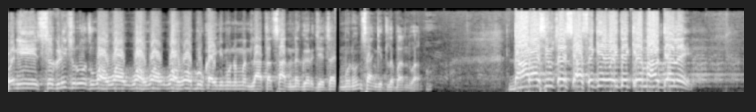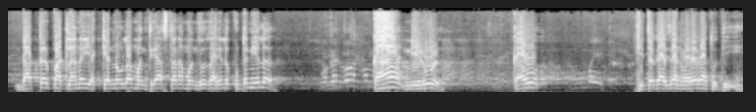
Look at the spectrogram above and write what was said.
पण ही सगळीच रोज वाह वाह वाह वाह वाह वाह बुकायली म्हणून म्हणलं आता सांगणं गरजेचं आहे म्हणून सांगितलं बांधवानो. धाराशिवचं शासकीय वैद्यकीय महाविद्यालय. डॉक्टर पाटलानं एक्क्याण्णव ला मंत्री असताना मंजूर झालेलं कुठं नेलं? का नेरुळ? का हो? हिथं काय जनावर राहत होती?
